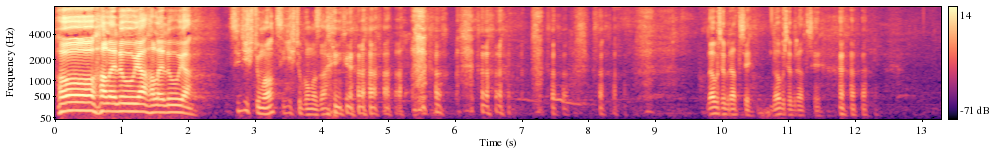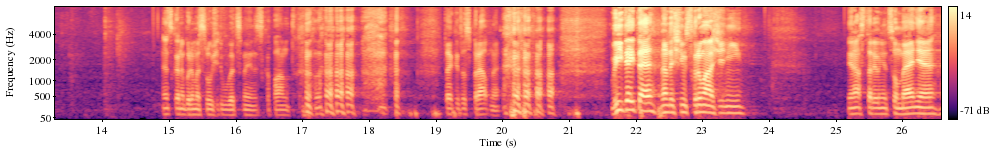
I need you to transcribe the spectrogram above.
Ho, oh, haleluja, haleluja. Cítíš tu moc? Cítíš tu pomazání? Dobře, bratři, dobře, bratři. Dneska nebudeme sloužit vůbec my, dneska pán. tak je to správné. Vítejte na dnešním schromáždění. Je nás tady o něco méně,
